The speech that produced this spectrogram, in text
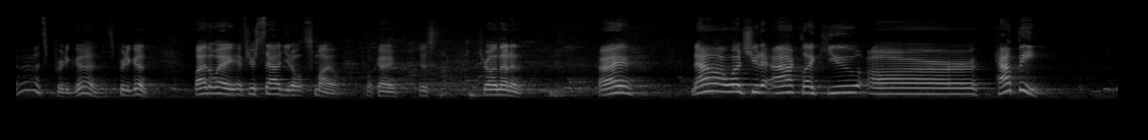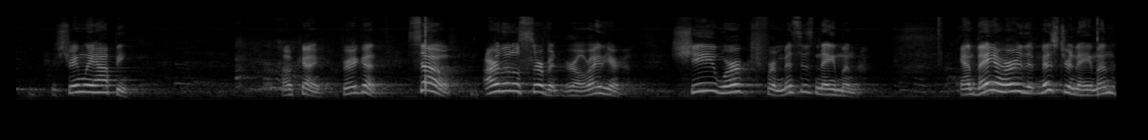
Oh, that's pretty good. That's pretty good. By the way, if you're sad, you don't smile. Okay, just throwing that in. All right. Now I want you to act like you are happy, extremely happy. Okay, very good. So, our little servant girl right here, she worked for Mrs. Naaman. And they heard that Mr. Naaman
